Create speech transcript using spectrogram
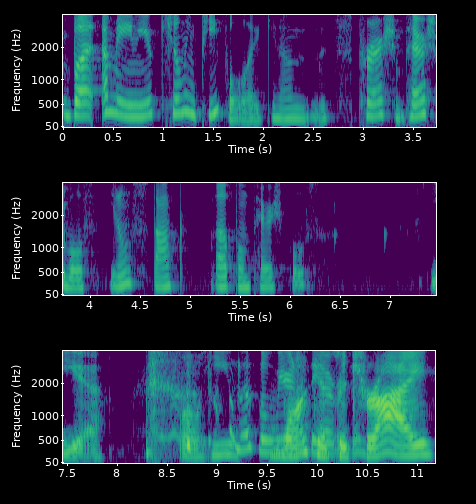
but i mean you're killing people like you know it's perish- perishables you don't stock up on perishables Yeah. Well, he That's the weirdest thing I've wanted ever to seen. try.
